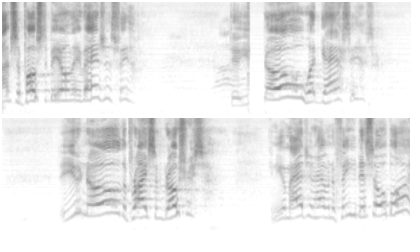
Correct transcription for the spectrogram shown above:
I'm supposed to be on the evangelist field? Do you know what gas is? Do you know the price of groceries? Can you imagine having to feed this old boy?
